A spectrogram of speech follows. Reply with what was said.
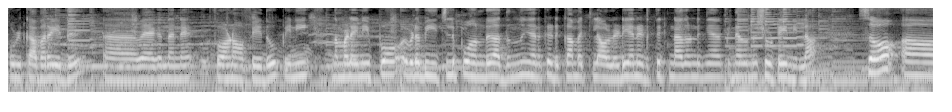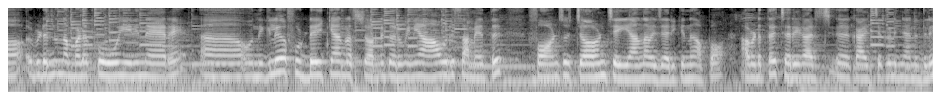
ഫുൾ കവർ ചെയ്ത് വേഗം തന്നെ ഫോൺ ഓഫ് ചെയ്തു. പിന്നെ നമ്മൾ ഇനിയിപ്പോൾ ഇവിടെ ബീച്ചിൽ പോകുന്നുണ്ട് അതൊന്നും ഞങ്ങൾക്ക് എടുക്കാൻ പറ്റില്ല. ഓൾറെഡി ഞാൻ എടുത്തിട്ടുണ്ട്. അതുകൊണ്ട് ഞാൻ പിന്നെ അതൊന്നും ഷൂട്ട് ചെയ്യുന്നില്ല. സോ ഇവിടുന്ന് നമ്മൾ പോയി ഇനി നേരെ ഒന്നുകിൽ ഫുഡ് കഴിക്കാൻ റെസ്റ്റോറന്റ് കയറും. ഇനി ആ ഒരു സമയത്ത് ഫോൺ സ്വിച്ച് ഓൺ ചെയ്യാമെന്നാണ് വിചാരിക്കുന്നത് അപ്പോൾ അവിടുത്തെ ചെറിയ കാഴ്ച കാഴ്ചകൾ ഞാനിതിൽ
